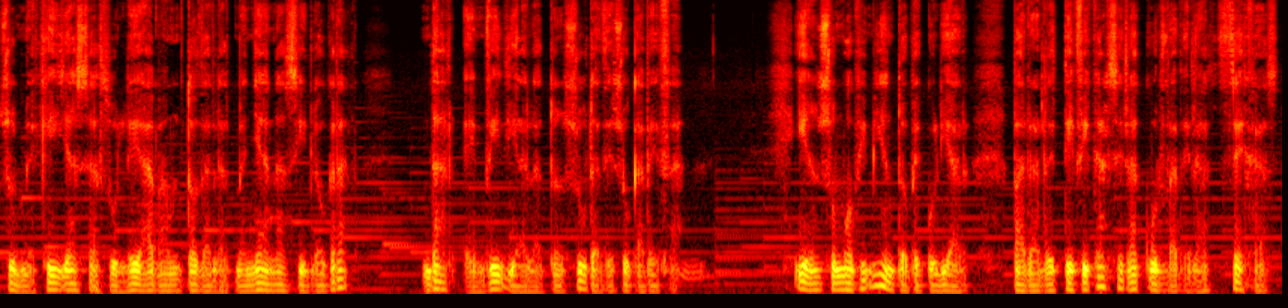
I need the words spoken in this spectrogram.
Sus mejillas azuleaban todas las mañanas sin lograr dar envidia a la tonsura de su cabeza y en su movimiento peculiar para rectificarse la curva de las cejas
